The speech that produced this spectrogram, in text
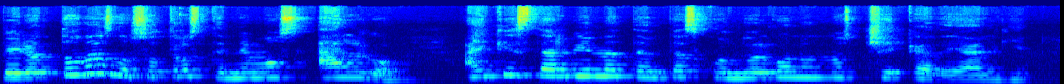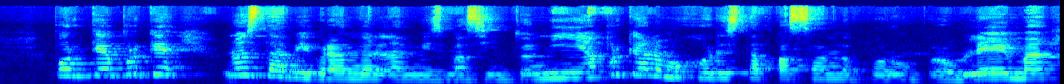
pero todas nosotros tenemos algo, hay que estar bien atentas cuando algo no nos checa de alguien. ¿Por qué? Porque no está vibrando en la misma sintonía, porque a lo mejor está pasando por un problema,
